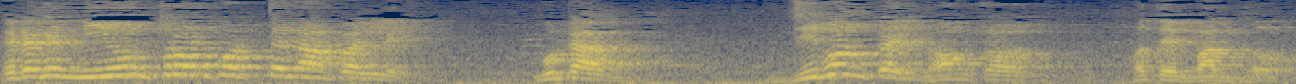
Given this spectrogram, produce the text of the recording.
এটাকে নিয়ন্ত্রণ করতে না পারলে গোটা জীবনটাই ধ্বংস হতে বাধ্য।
